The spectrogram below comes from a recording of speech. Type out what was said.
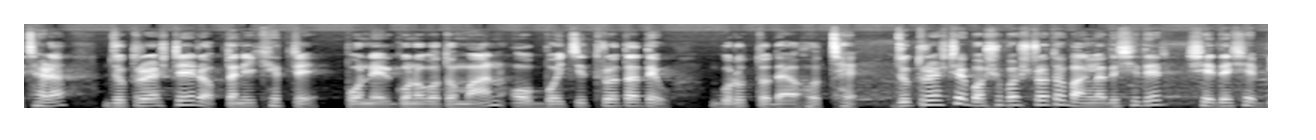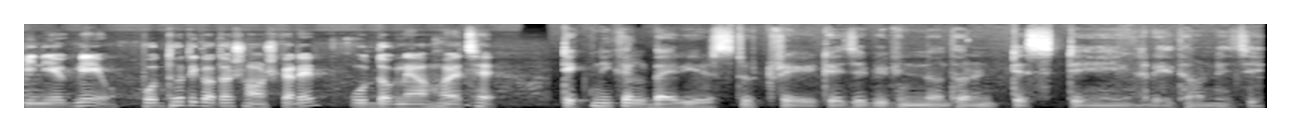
এছাড়া যুক্তরাষ্ট্রে রপ্তানির ক্ষেত্রে পণ্যের গুণগত মান ও বৈচিত্র্যতাতেও গুরুত্ব দেওয়া হচ্ছে। যুক্তরাষ্ট্রে বসবাসরত বাংলাদেশিদের সে দেশে বিনিয়োগ নিয়েও পদ্ধতিগত সংস্কারের উদ্যোগ নেওয়া হয়েছে। টেকনিক্যাল ব্যারিয়ার্স টু ট্রেড এই যে বিভিন্ন ধরনের টেস্টিং আর এই ধরনের যে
